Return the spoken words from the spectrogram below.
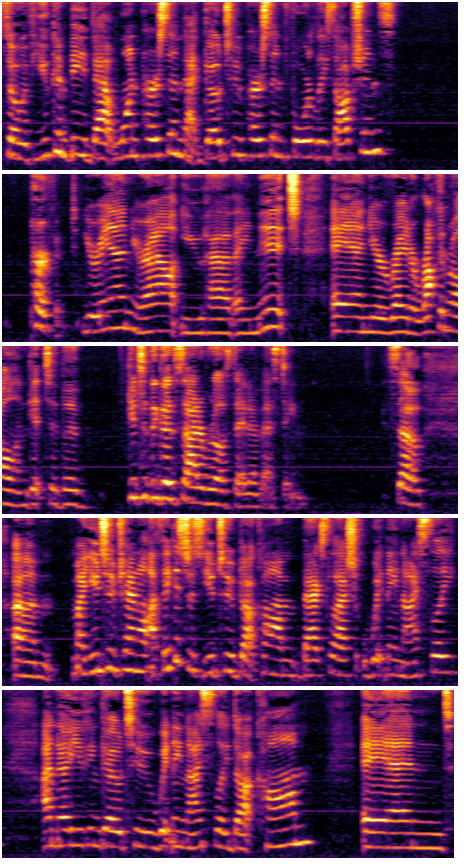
So if you can be that one person, that go to person for lease options, perfect. You're in, you're out, you have a niche, and you're ready to rock and roll and get to the get to the good side of real estate investing. So um, my YouTube channel, I think it's just youtube.com backslash Whitney Nicely. I know you can go to whitneynicely.com and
